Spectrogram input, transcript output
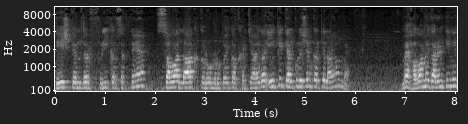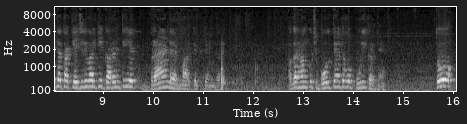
देश के अंदर फ्री कर सकते हैं। सवा लाख करोड़ रुपए का खर्चा आएगा। एक एक कैलकुलेशन करके लाया हूँ मैं। मैं हवा में गारंटी नहीं देता, केजरीवाल की गारंटी एक ब्रांड है मार्केट के अंदर। अगर हम कुछ बोलते हैं तो वो पूरी करते हैं। तो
